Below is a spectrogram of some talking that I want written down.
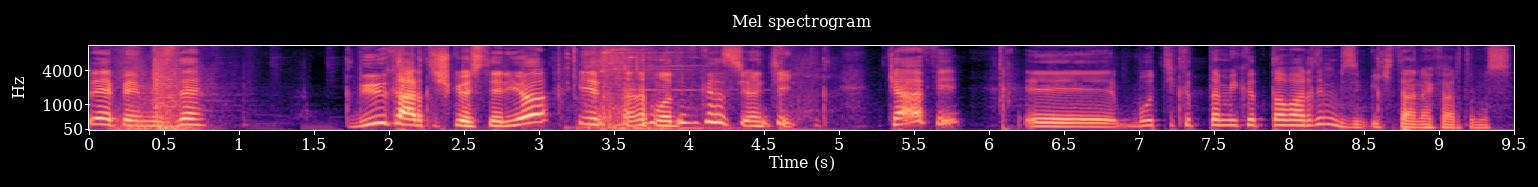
RP'mizde büyük artış gösteriyor. Bir tane modifikasyon çektik. Kafi. Ee, bu ticket'ta mikıtta var değil mi bizim iki tane kartımız?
